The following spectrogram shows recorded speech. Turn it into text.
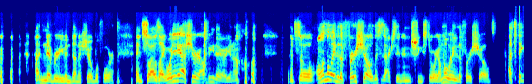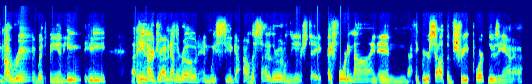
I'd never even done a show before. And so I was like, well, yeah, sure, I'll be there, you know? and so on the way to the first show, this is actually an interesting story. On my way to the first show, I take my room with me and he, he, uh, he and I are driving down the road and we see a guy on the side of the road on the interstate, I 49, and I think we were south of Shreveport, Louisiana.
